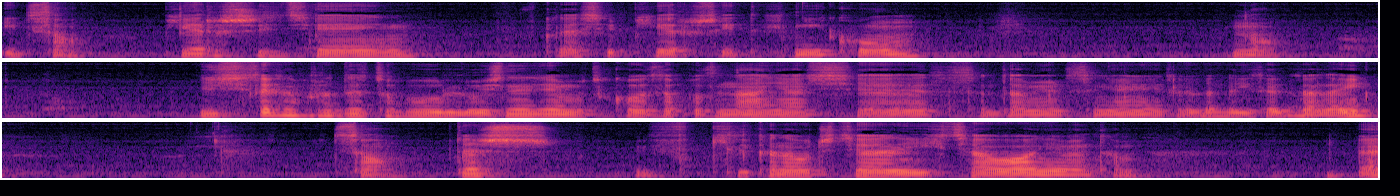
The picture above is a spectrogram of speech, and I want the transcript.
I co? Pierwszy dzień w klasie pierwszej technikum. No. Dziś tak naprawdę to był luźny dzień, bo tylko zapoznania się z zasadami oceniania itd. itd. Co? Też kilka nauczycieli chciało, nie wiem tam, e,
